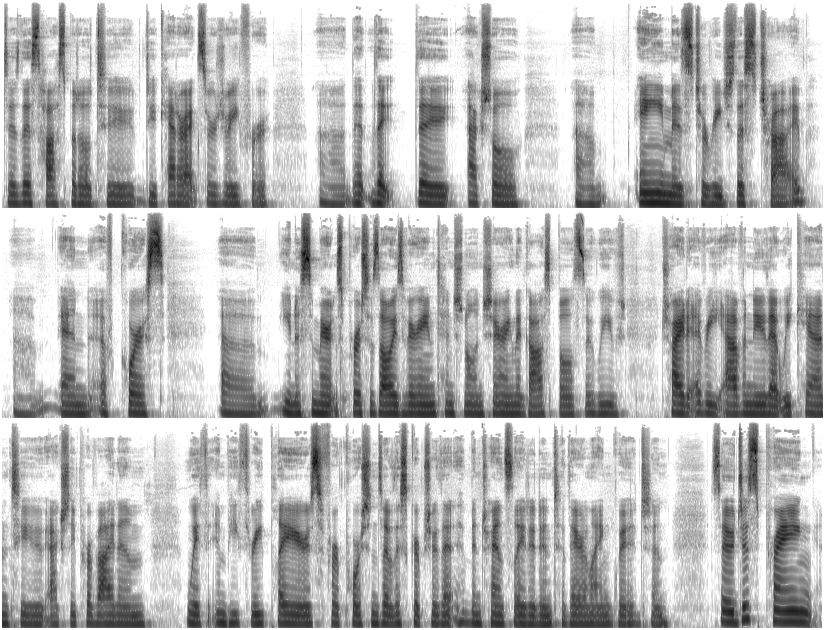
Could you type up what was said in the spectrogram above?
to this hospital to do cataract surgery for uh, the, the, the actual um, aim is to reach this tribe. Um, and of course, um, you know, Samaritan's Purse is always very intentional in sharing the gospel. So we've tried every avenue that we can to actually provide them with MP3 players for portions of the scripture that have been translated into their language. And so just praying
